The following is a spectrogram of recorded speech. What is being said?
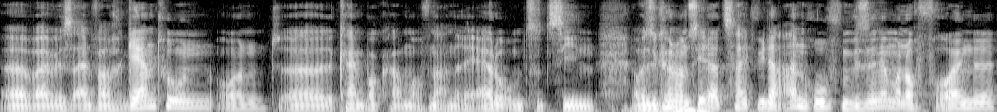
äh, weil wir es einfach gern tun und äh, keinen Bock haben, auf eine andere Erde umzuziehen. Aber sie können uns jederzeit wieder anrufen, wir sind immer noch Freunde.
